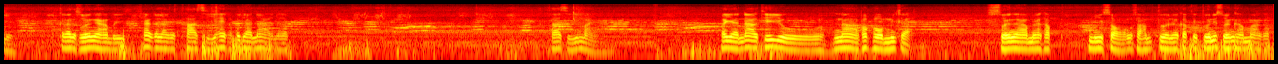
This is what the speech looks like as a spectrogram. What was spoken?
เนี่ย กำลังสวยงามเลยช่างกำลังทาสีให้กับพญานาคนะครับ ทาสีใหม่พญานาคที่อยู่หน้าพระพรหมนี่จะสวยงามนะครับ มีสองสามตัวนะครับ แต่ตัวนี้สวยงามมากครับ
